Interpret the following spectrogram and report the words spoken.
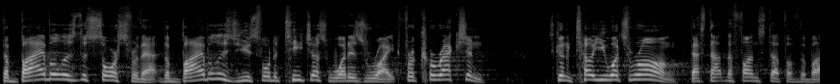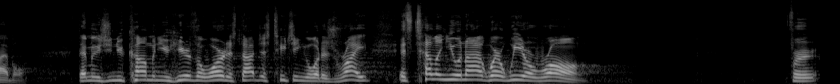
The Bible is the source for that. The Bible is useful to teach us what is right, for correction. It's going to tell you what's wrong. That's not the fun stuff of the Bible. That means when you come and you hear the word, it's not just teaching you what is right, it's telling you and I where we are wrong. For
